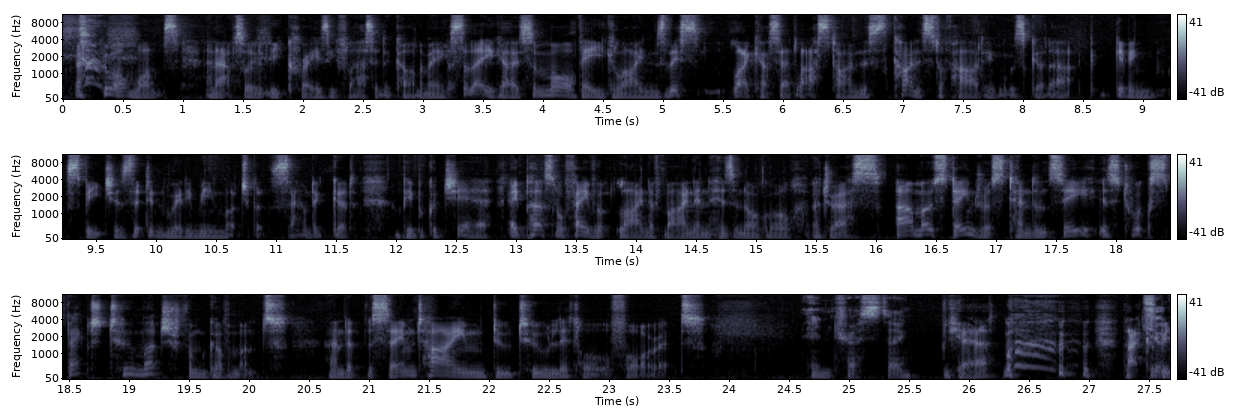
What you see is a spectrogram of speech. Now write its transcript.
no one wants an absolutely crazy flaccid economy. So there you go. Some more vague lines. This, like I said last time, this kind of stuff Harding was good at, giving speeches that didn't really mean much but sounded good and people could cheer. A personal favourite line of mine in his inaugural address Our most dangerous tendency is to expect too much from government and at the same time do too little for it. Interesting. Yeah, that could be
